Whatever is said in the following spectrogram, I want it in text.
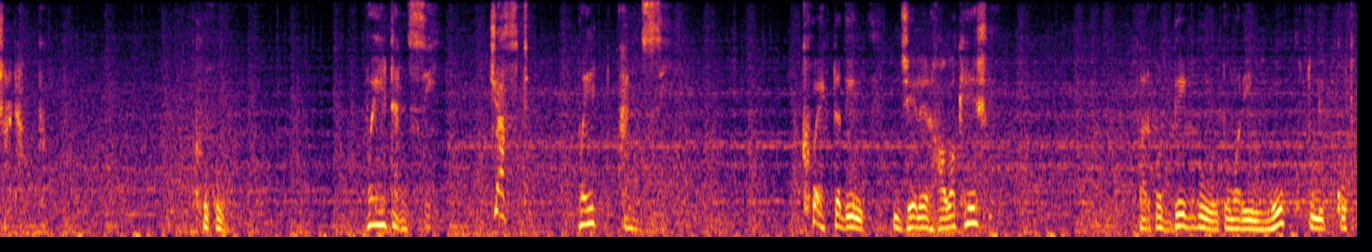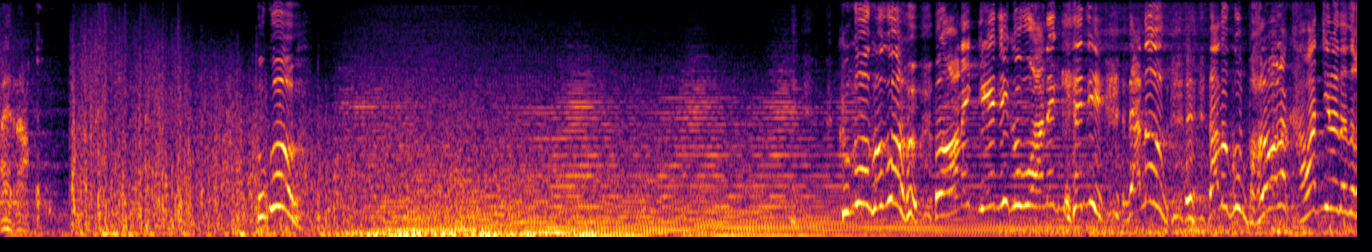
shut up. খুকু wait and see just wait and see কয়েকটা দিন জেলের হাওয়া খেয়ে এসো। তারপর দেখব তোমার এই মুখ তুমি কোথায় রাখো। কুকু! কুকু কুকু! অনেক খেয়েছি কুকু অনেক খেয়েছি। দাদু দাদু খুব ভালো ভালো খাবার ছিল দাদু।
